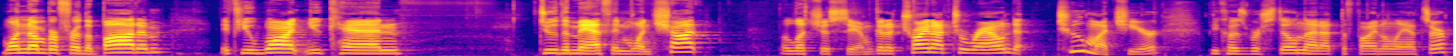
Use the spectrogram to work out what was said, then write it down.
one number for the bottom. If you want, you can do the math in one shot, but let's just see. I'm going to try not to round too much here because we're still not at the final answer.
